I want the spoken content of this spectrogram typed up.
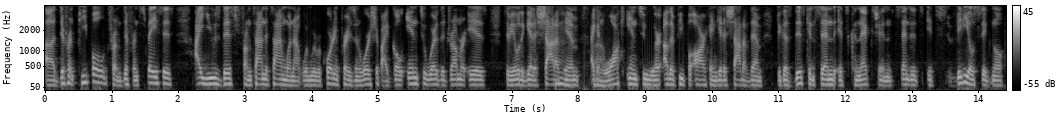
uh, different people from different spaces? I use this from time to time when I, when we're recording praise and worship. I go into where the drummer is to be able to get a shot of Mm, him. I can wow. walk into where other people are, can get a shot of them because this can send its connection, send its its video signal,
